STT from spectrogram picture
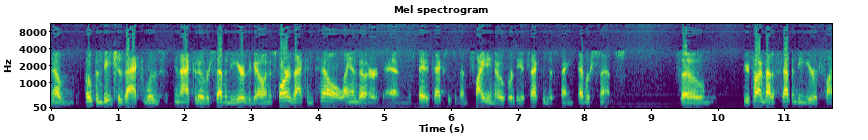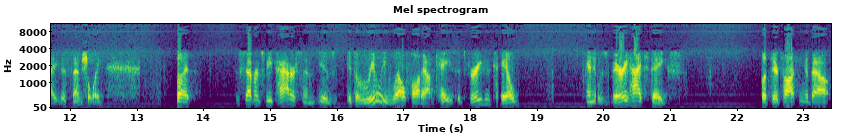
Now, Open Beaches Act was enacted over 70 years ago, and as far as I can tell, landowners and the state of Texas have been fighting over the effect of this thing ever since. So you're talking about a 70-year fight, essentially. But Severance v. Patterson is it's a really well thought out case. It's very detailed, and it was very high stakes. But they're talking about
